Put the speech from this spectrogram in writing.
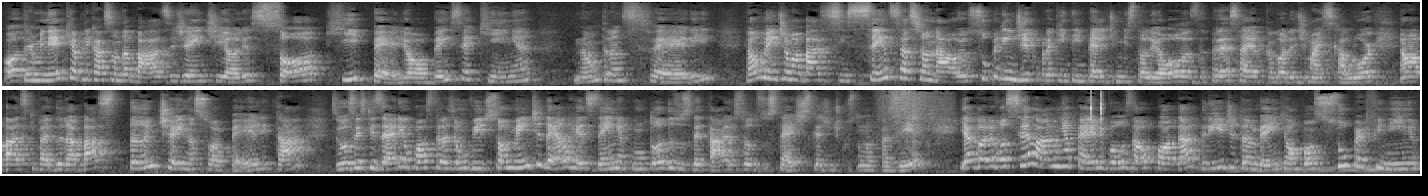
Ó, terminei aqui a aplicação da base, gente, olha só que pele, ó, bem sequinha não transfere. Realmente é uma base assim, sensacional, eu super indico para quem tem pele de mista oleosa, para essa época agora de mais calor, é uma base que vai durar bastante aí na sua pele, tá? Se vocês quiserem eu posso trazer um vídeo somente dela, resenha com todos os detalhes, todos os testes que a gente costuma fazer. E agora eu vou selar minha pele, vou usar o pó da Drid também, que é um pó super fininho,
